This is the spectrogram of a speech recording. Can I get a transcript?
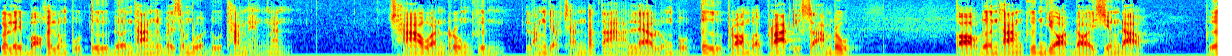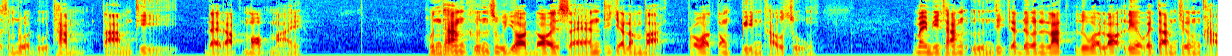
ก็เลยบอกให้หลวงปู่ตื้อเดินทางขึ้นไปสำรวจดูถ้ำแห่งนั้น เช้าวันรุ่งขึ้น หลังจากฉันพระตาหารแล้วหลวงปู่ตื้อพร้อมกับพระอีกสามรูป ก็ออกเดินทางขึ้นยอดดอยเชียงดาว เพื่อสำรวจดูถ้ำตามที่ได้รับมอบหมายหนทางขึ้นสู่ยอดดอยแสนที่จะลำบาก เพราะว่าต้องปีนเขาสูง ไม่มีทางอื่นที่จะเดินลัดหรือว่าเลาะเลี้ยวไปตามเชิงเขา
